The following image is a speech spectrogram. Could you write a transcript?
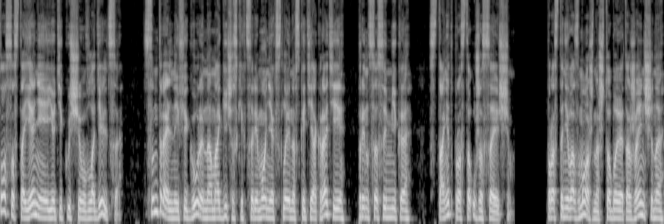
то состояние ее текущего владельца, центральной фигуры на магических церемониях слейновской теократии, принцессы Мика, станет просто ужасающим. Просто невозможно, чтобы эта женщина,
